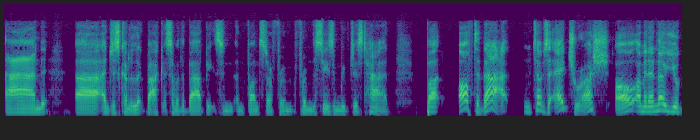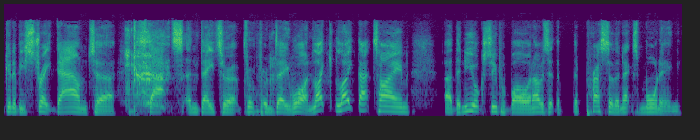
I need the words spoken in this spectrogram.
And uh, and just kind of look back at some of the bad beats and, and fun stuff from from the season we've just had. But after that, in terms of edge rush, oh, I mean, I know you're going to be straight down to stats and data from, from, day one, like like that time, uh, the New York Super Bowl, and I was at the, the presser the next morning,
